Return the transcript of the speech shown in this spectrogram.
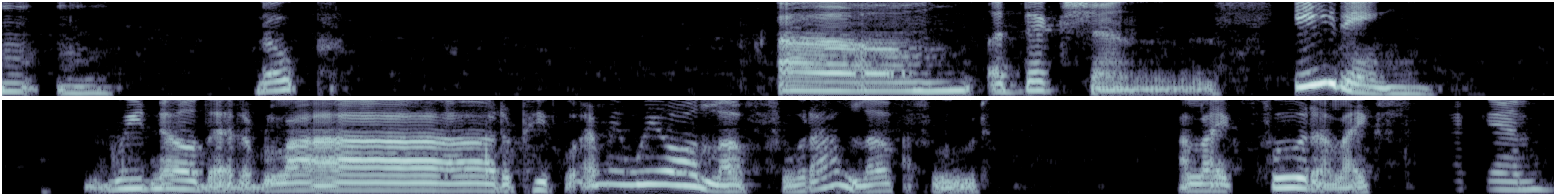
Mm-mm. Nope. Um, addictions, eating. We know that a lot of people, I mean, we all love food. I love food. I like food. I like snacking.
